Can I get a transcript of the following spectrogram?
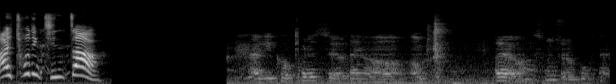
아이 초딩 진짜. 아기 거 버렸어요. 나요. 어. 아유, 순수를 꼭 닮아.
